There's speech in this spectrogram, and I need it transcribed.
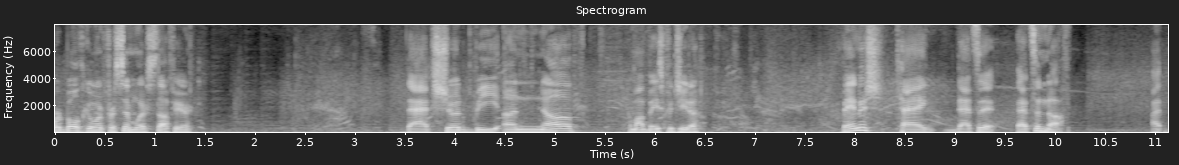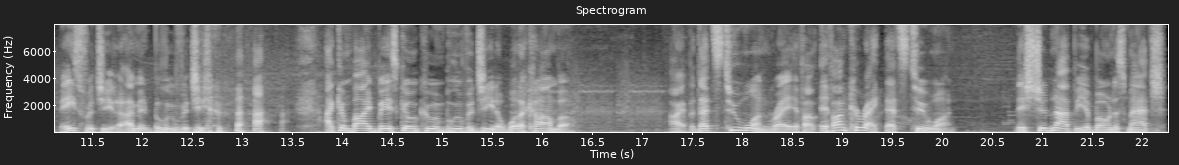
We're both going for similar stuff here. That should be enough Come on, base Vegeta. Vanish, tag, that's it. That's enough. I, base Vegeta? I meant blue Vegeta. I combined base Goku and blue Vegeta. What a combo. Alright, but that's 2-1, right? If I'm, if I'm correct, that's 2-1. This should not be a bonus match.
